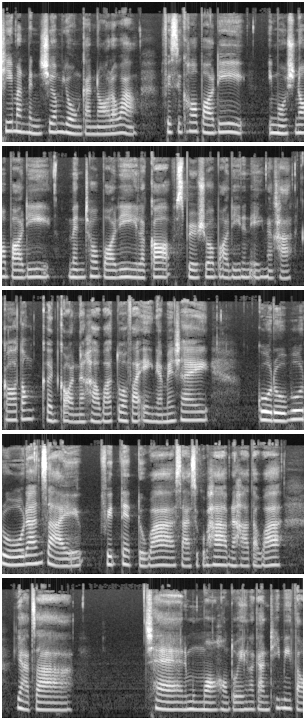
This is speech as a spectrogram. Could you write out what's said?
ที่มันเป็นเชื่อมโยงกันเนาะระหว่าง physical body emotional body mental body แล้วก็ spiritual body นั่นเองนะคะ ก็ต้องเกริ่นก่อนนะคะว่าตัวฟ้าเองเนี่ยไม่ใช่กูรูผู้รู้ด้านสายฟิตเนสหรือว่าสายสุขภาพนะคะ แต่ว่าอยากจะแชร์ในมุมมองของตัวเองละกันที่มีต่อ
